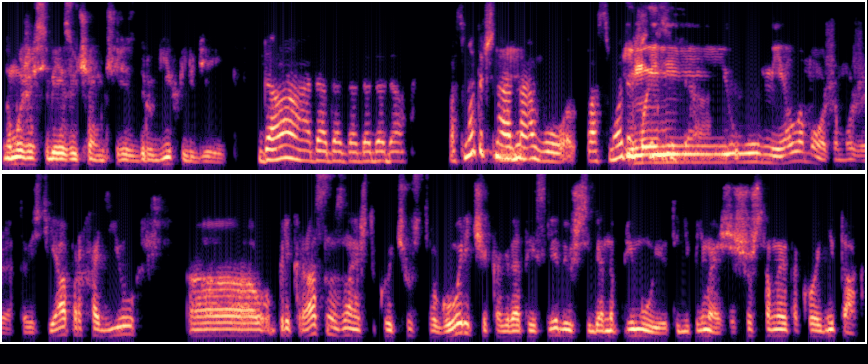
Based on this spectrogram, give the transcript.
Но мы же себя изучаем через других людей. да, да-да-да-да-да-да. Посмотришь на И одного, и посмотришь на себя. мы умело можем уже. То есть я проходил, а, прекрасно знаешь такое чувство горечи, когда ты исследуешь себя напрямую. Ты не понимаешь, да что ж со мной такое не так.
